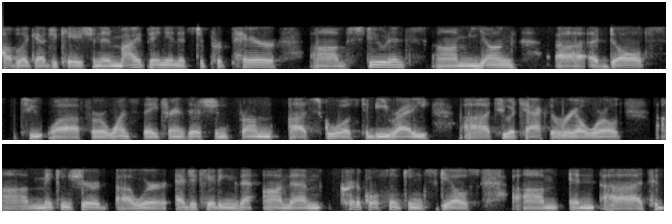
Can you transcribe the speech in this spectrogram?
public education? In my opinion, it's to prepare um, students, um, young uh, adults, to uh, for once they transition from uh, schools to be ready uh, to attack the real world, um, making sure uh, we're educating that on them critical thinking skills, um, and uh, to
